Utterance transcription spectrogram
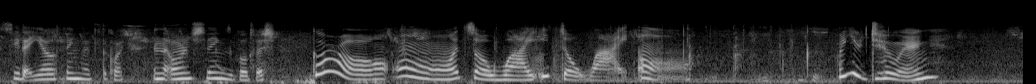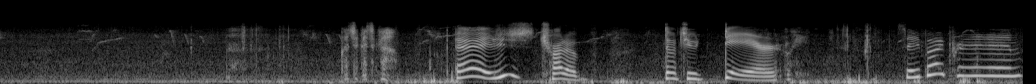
See that yellow thing? That's the koi. And the orange thing is the goldfish. Girl, oh, it's so white. It's so white. Oh. What are you doing? Gotcha, gotcha, gotcha. Hey, you just try to. Don't you dare. Okay. Say bye, Prim.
